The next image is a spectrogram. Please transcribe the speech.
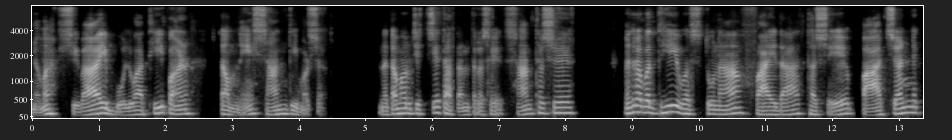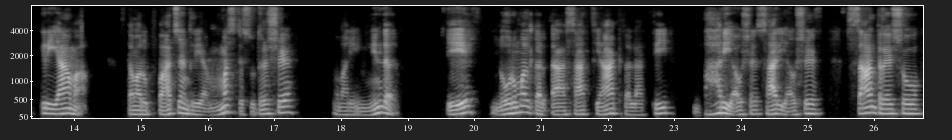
નમઃ શિવાય બોલવાથી પણ તમને શાંતિ મળશે. અને તમારું જે ચેતા તંત્ર છે શાંત થશે. મિત્ર, બધી વસ્તુના ફાયદા થશે પાચન ક્રિયામાં. તમારું પાચન ક્રિયા મસ્ત સુધરશે. તમારી નિંદર એ નોર્મલ કરતા સાતથી આઠ કલાકથી ભારી આવશે, સારી આવશે. શાંત રહેશો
